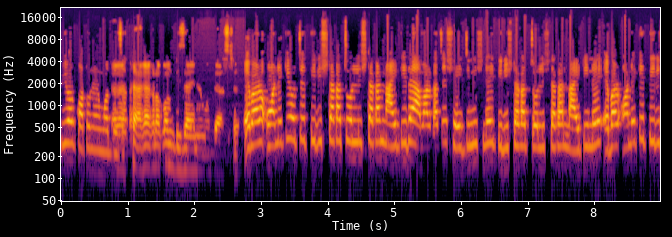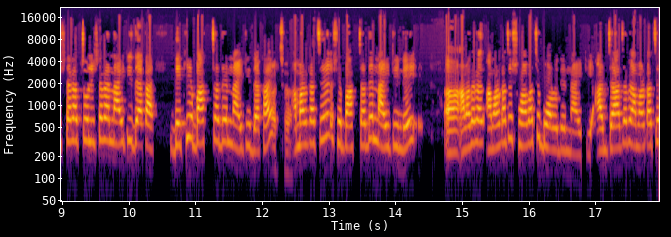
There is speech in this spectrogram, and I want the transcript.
পিওর কটনের মধ্যে যাবে। এক এক রকম ডিজাইনের মধ্যে আসছে। এবার অনেকে হচ্ছে তিরিশ টাকা চল্লিশ টাকার নাইটি দেয় আমার কাছে সেই জিনিস নেই তিরিশ টাকা চল্লিশ টাকার নাইটি নেই। এবার অনেকে তিরিশ টাকা চল্লিশ টাকার নাইটি দেখায় দেখিয়ে বাচ্চাদের নাইটি দেখায়। আচ্ছা। আমার কাছে সে বাচ্চাদের নাইটি নেই। আমাদের আমার কাছে সব আছে বড়দের নাইটি আর যা যাবে আমার কাছে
